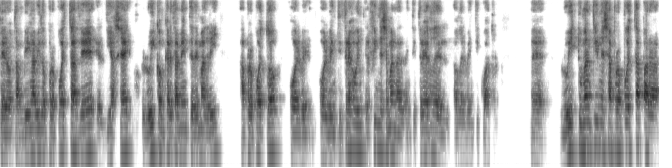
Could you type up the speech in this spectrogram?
pero también ha habido propuestas del día 6. Luis, concretamente de Madrid, ha propuesto o el, o el 23 o el fin de semana del 23 o del, o del 24. Eh, Luis, tú mantienes esa propuesta para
